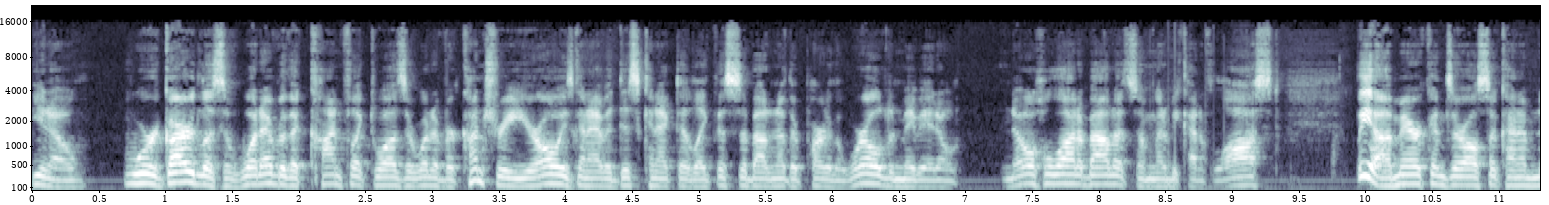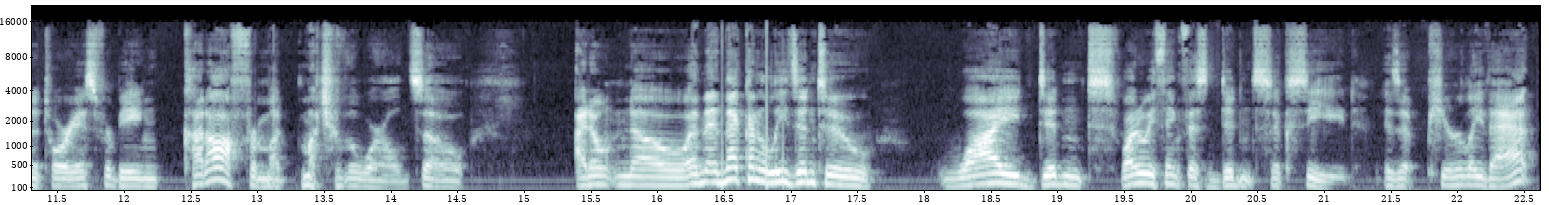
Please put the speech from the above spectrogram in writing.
you know, regardless of whatever the conflict was or whatever country, you're always going to have a disconnect of like this is about another part of the world and maybe I don't know a whole lot about it, so I'm going to be kind of lost. but yeah, Americans are also kind of notorious for being cut off from much, of the world. So I don't know, and and that kind of leads into why didn't why do we think this didn't succeed? Is it purely that?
